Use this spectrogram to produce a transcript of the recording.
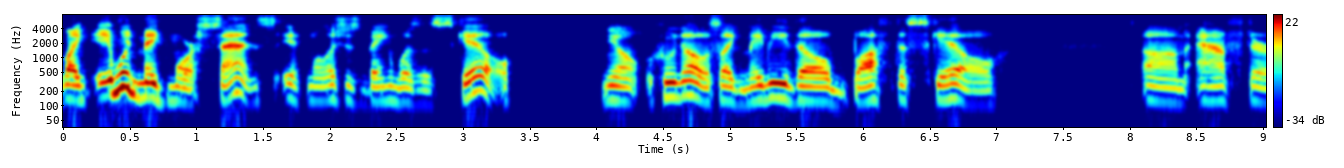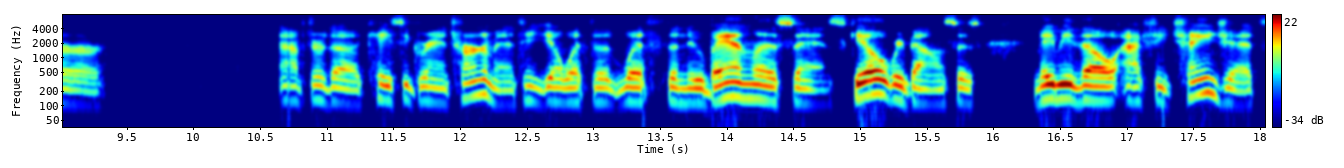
Like, it would make more sense if Malicious Bane was a skill. You know, who knows? Like, maybe they'll buff the skill um, after after the KC Grand Tournament, you know, with the with the new ban list and skill rebalances, maybe they'll actually change it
